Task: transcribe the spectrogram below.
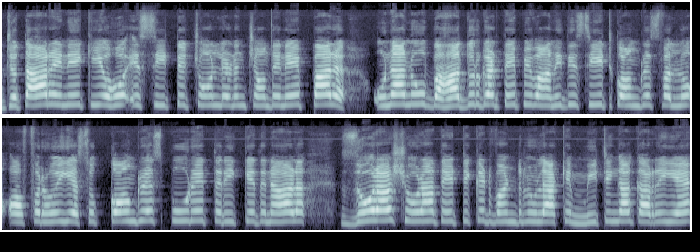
ਜਤਾ ਰਹੇ ਨੇ ਕਿ ਉਹ ਇਸ ਸੀਟ ਤੇ ਚੋਣ ਲੜਨ ਚਾਹੁੰਦੇ ਨੇ, ਪਰ ਉਹਨਾਂ ਨੂੰ ਬਹਾਦੁਰਗੜ੍ਹ ਤੇ ਭਿਵਾਨੀ ਦੀ ਸੀਟ ਕਾਂਗਰਸ ਵੱਲੋਂ ਆਫਰ ਹੋਈ ਹੈ। ਸੋ ਕਾਂਗਰਸ ਪੂਰੇ ਤਰੀਕੇ ਦੇ ਨਾਲ ਜ਼ੋਰਾਂ ਸ਼ੋਰਾਂ ਤੇ ਟਿਕਟ ਵੰਡ ਨੂੰ ਲੈ ਕੇ ਮੀਟਿੰਗਾਂ ਕਰ ਰਹੀ ਹੈ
